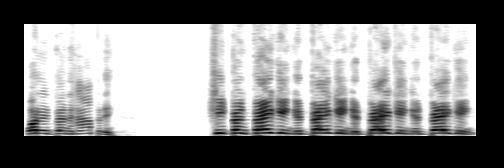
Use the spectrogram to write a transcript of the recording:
What had been happening? She'd been begging and begging and begging and begging.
